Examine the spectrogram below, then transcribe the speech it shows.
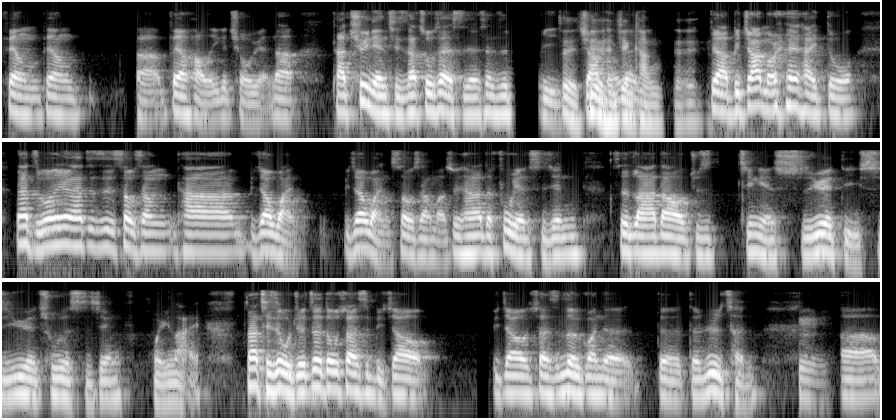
非常非常啊非常好的一个球员。那他去年其实他出赛的时间甚至比对去年很健康，对对啊，比 Ja Morant 还多。那只不过因为他这次受伤，他比较晚比较晚受伤嘛，所以他的复原时间是拉到就是今年十月底十一月初的时间回来。那其实我觉得这都算是比较。比较算是乐观的的的日程，嗯，呃，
